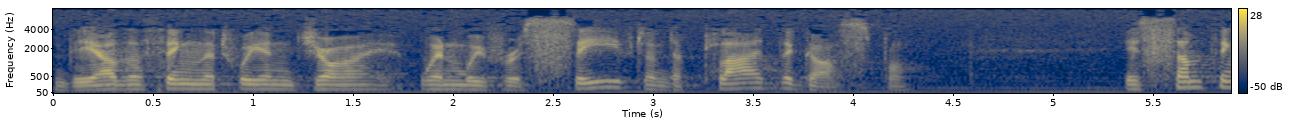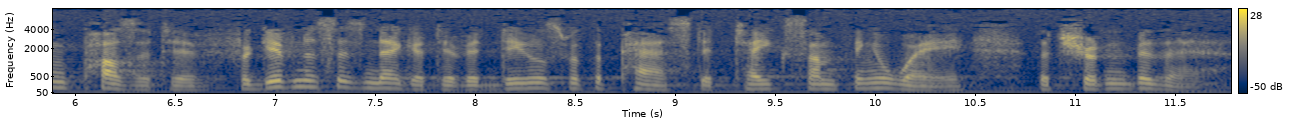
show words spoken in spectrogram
The other thing that we enjoy when we've received and applied the gospel is something positive. Forgiveness is negative. It deals with the past. It takes something away that shouldn't be there.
